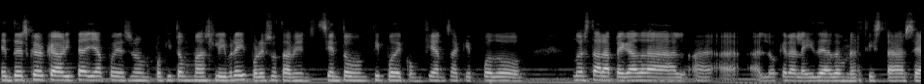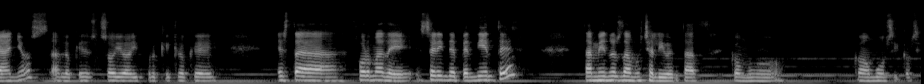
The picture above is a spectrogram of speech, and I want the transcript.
Entonces creo que ahorita ya puedes ser un poquito más libre y por eso también siento un tipo de confianza que puedo no estar apegada a, a, lo que era la idea de un artista hace años, a lo que soy hoy, porque creo que esta forma de ser independiente también nos da mucha libertad como, como músicos.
